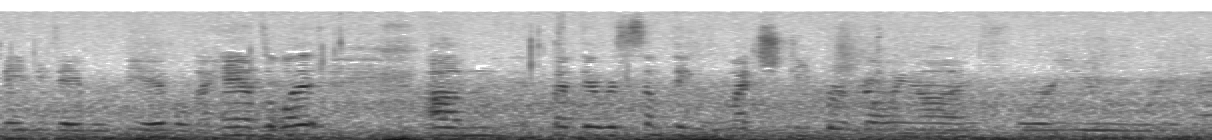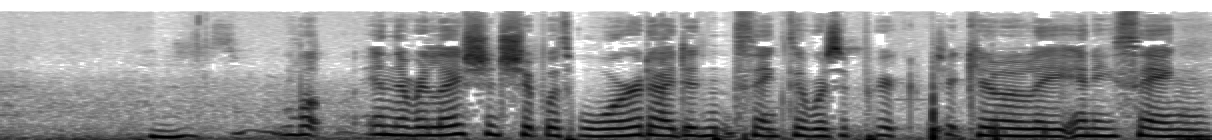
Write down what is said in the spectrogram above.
maybe they would be able to handle it. Um, but there was something much deeper going on for you well, in the relationship with Ward, I didn't think there was a particularly anything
